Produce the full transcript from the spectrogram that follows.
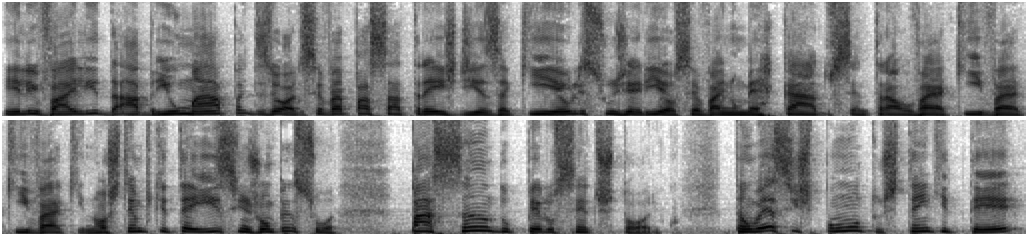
ele vai lhe dar, abrir o um mapa e dizer, olha, você vai passar três dias aqui, eu lhe sugeria, você vai no mercado central, vai aqui, vai aqui, vai aqui. Nós temos que ter isso em João Pessoa, passando pelo centro histórico. Então, esses pontos têm que ter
